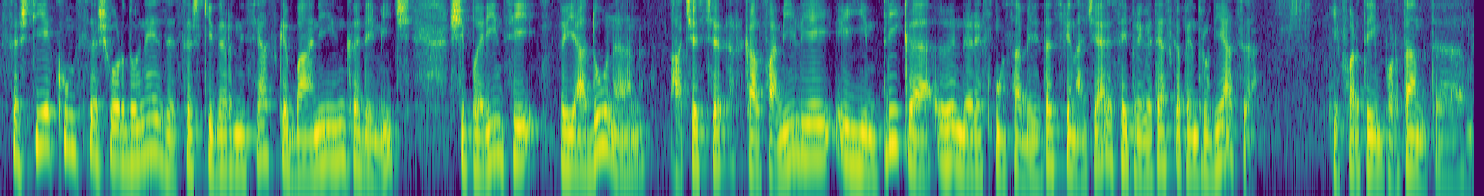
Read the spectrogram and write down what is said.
să știe cum să-și ordoneze, să-și chivernisească banii încă de mici și părinții îi adună în acest cerc al familiei îi implică în responsabilități financiare să-i pregătească pentru viață. E foarte important uh,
